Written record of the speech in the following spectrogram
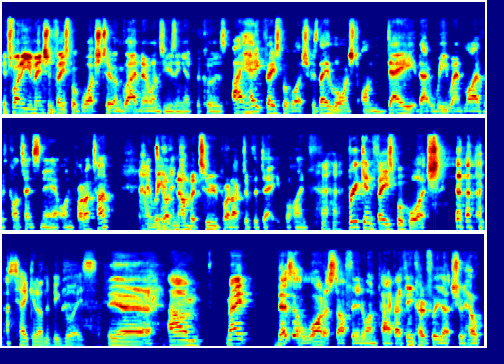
It's funny you mentioned Facebook Watch too. I'm glad no one's using it because I hate Facebook Watch because they launched on the day that we went live with Content Snare on Product Hunt Oh, and we got it. number two product of the day behind freaking Facebook Watch. take it on the big boys. Yeah. Um, mate, there's a lot of stuff there to unpack. I think hopefully that should help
